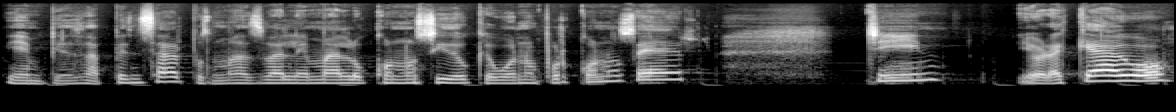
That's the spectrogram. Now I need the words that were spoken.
y empiezas a pensar, pues más vale malo conocido que bueno por conocer. Chin, ¿y ahora qué hago?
